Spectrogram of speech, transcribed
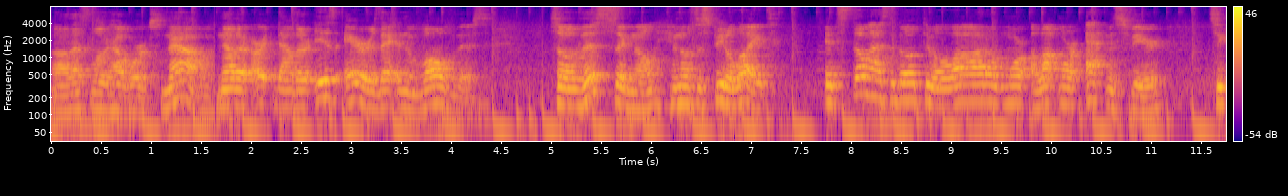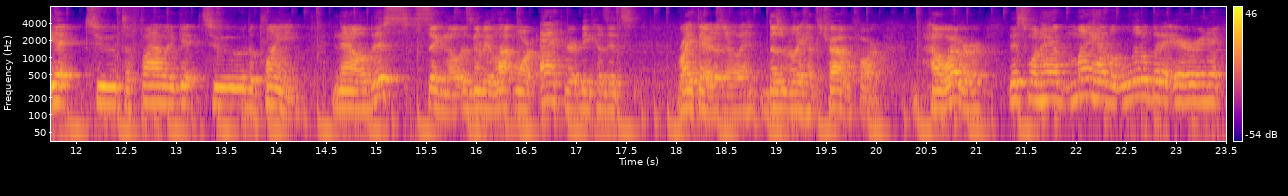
uh, that's literally how it works. Now, now there are now there is errors that involve this. So this signal, even though it's the speed of light, it still has to go through a lot of more a lot more atmosphere to get to to finally get to the plane. Now this signal is going to be a lot more accurate because it's right there. Doesn't really doesn't really have to travel far. However, this one have might have a little bit of error in it.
